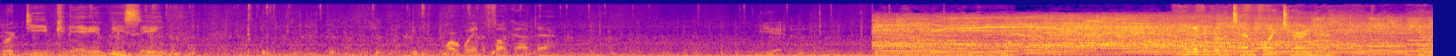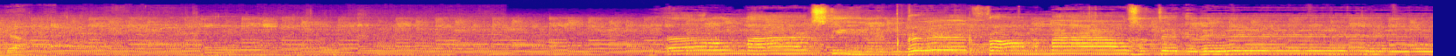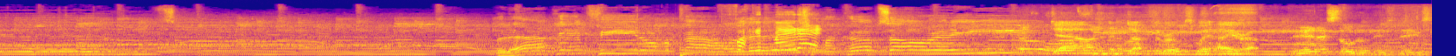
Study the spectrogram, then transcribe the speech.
We're deep Canadian BC. We're way the fuck out there. Yeah. We're looking for the 10 point turn here. Here we go. Oh, I don't mind stealing bread from the mouths of decadence. But I can't feed on the power. Fucking made it! My cup's already down and then duck the ropes way higher up. Man, I still do these things.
